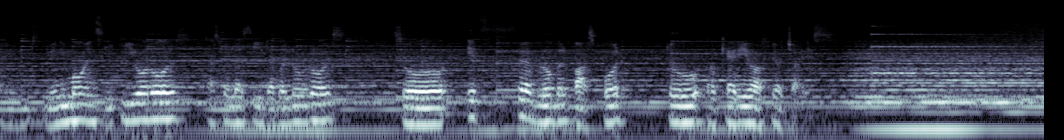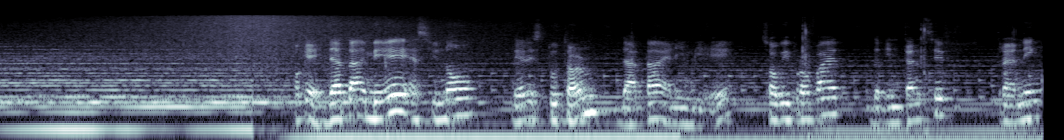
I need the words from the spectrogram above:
and in CEO roles as well as CWO roles. So it's a global passport to a career of your choice. Okay, data MBA, as you know, there is two terms, data and MBA. So we provide the intensive training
